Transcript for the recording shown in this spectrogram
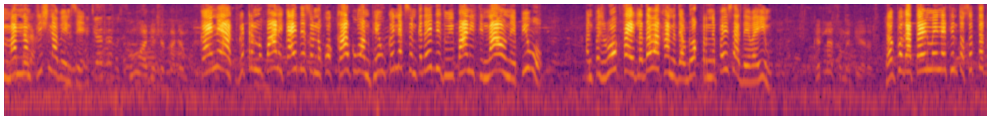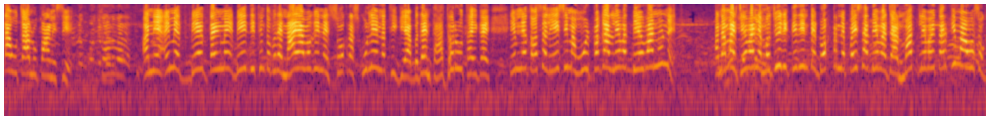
નામ મારું નામ કૃષ્ણાબેન છે. કઈ નઈ આ ગટર કાઈ પાણી પાણી કાયદેસરનું કોક ખાલ કુવાનું ભેગું કનેક્શન કે દઈ દીધું એ પાણી થી નાવ ને પીવો. અને પછી રોગ થાય એટલે દવાખાને જાવ ડોક્ટરને પૈસા દેવા એમ. લગભગ આ ત્રણ મહિનાથી તો સતત આવું ચાલુ પાણી છે. અને અમે બે ત્રણ મહિને બે દી થી તો બધા નાયા વગર ને છોકરા સ્કૂલે નથી ગયા બધાને ધાધરું થઈ ગઈ. એમને તો અસલ એસી માં મૂળ પગાર લેવા દેવાનું ને. અને અમારે જેવાને મજૂરી કરીને તે ડોક્ટરને પૈસા દેવા જાવ. મત લેવાય તાર કેમ આવો છો?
